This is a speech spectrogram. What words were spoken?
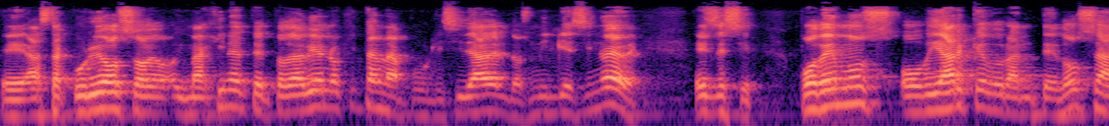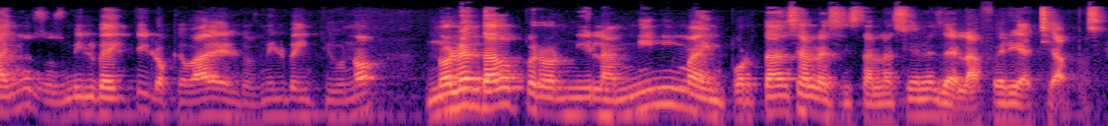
eh, hasta curioso, imagínate, todavía no quitan la publicidad del 2019, es decir, podemos obviar que durante dos años, 2020 y lo que va del 2021, no le han dado pero ni la mínima importancia a las instalaciones de la Feria Chiapas.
